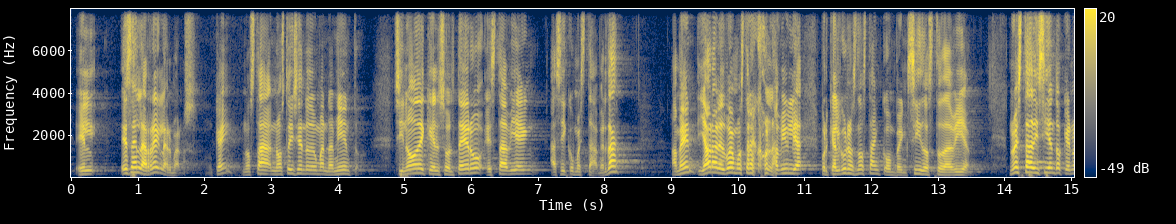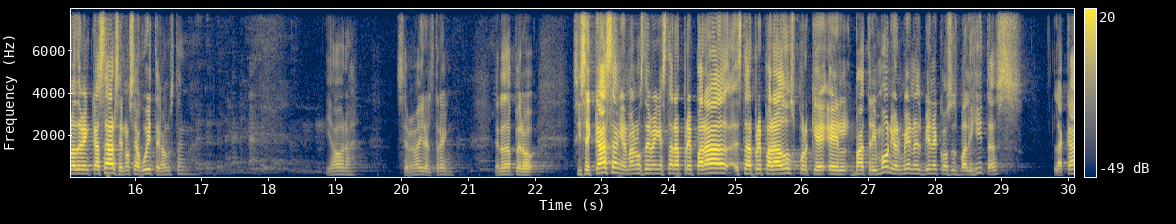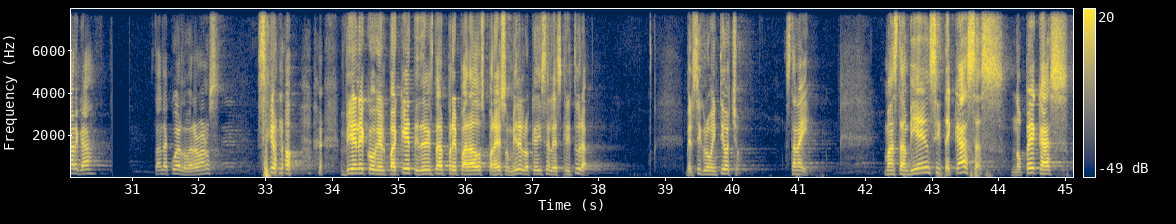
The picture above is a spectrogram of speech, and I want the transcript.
esa es la regla, hermanos. ¿ok? No, está, no estoy diciendo de un mandamiento, sino de que el soltero está bien así como está, ¿verdad? Amén. Y ahora les voy a mostrar con la Biblia, porque algunos no están convencidos todavía. No está diciendo que no deben casarse, no se agüiten. Y ahora se me va a ir el tren, ¿verdad? Pero si se casan, hermanos, deben estar, preparados, estar preparados porque el matrimonio, hermanos, viene con sus valijitas, la carga. ¿Están de acuerdo, verdad, hermanos? ¿Sí o no? Viene con el paquete y deben estar preparados para eso. Mire lo que dice la escritura. Versículo 28. ¿Están ahí? Mas también si te casas, no pecas.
